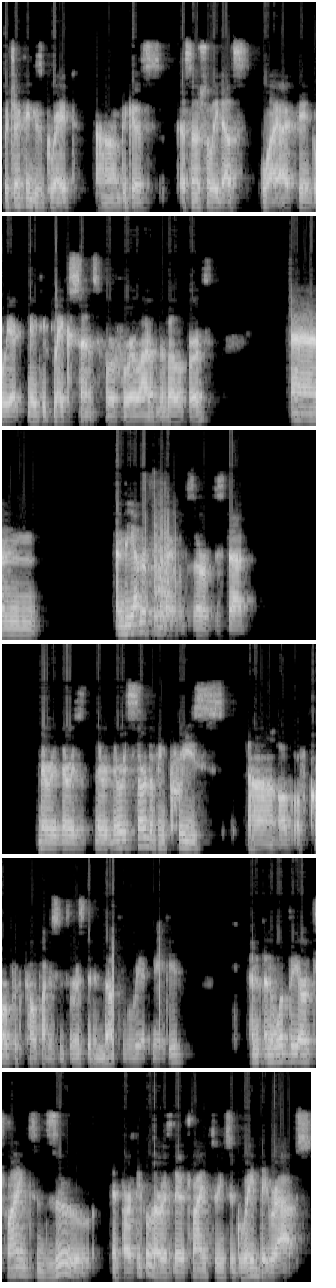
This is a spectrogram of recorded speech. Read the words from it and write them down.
which I think is great, uh, because essentially that's why I think React Native makes sense for, for a lot of developers. And, and the other thing that I've observed is that there, there is, there, there is sort of increase, uh, of, of corporate companies interested in adopting React Native. And, and what they are trying to do in particular is they're trying to integrate their apps,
